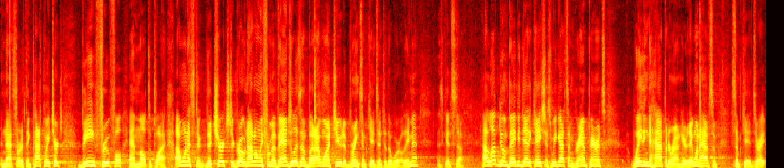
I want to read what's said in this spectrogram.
and that sort of thing. Pathway Church, be fruitful and multiply. I want us to, the church to grow not only from evangelism, but I want you to bring some kids into the world. Amen? That's good stuff. I love doing baby dedications. We got some grandparents waiting to happen around here. They want to have some, some kids, right?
